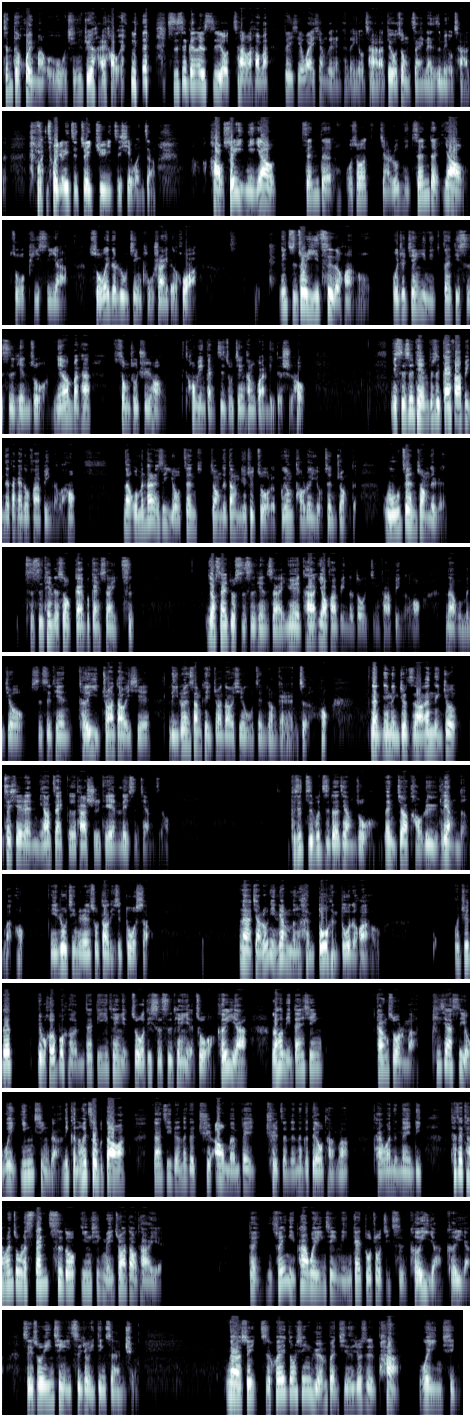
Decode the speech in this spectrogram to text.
真的会吗？我我其实觉得还好诶，十四跟二十四有差吗？好吧，对一些外向的人可能有差啦，对我这种宅男是没有差的。反正我就一直追剧，一直写文章。好，所以你要真的，我说，假如你真的要做 PCR，所谓的入境普筛的话。你只做一次的话，哦，我就建议你在第十四天做。你要把它送出去，哈，后面改自主健康管理的时候，你十四天就是该发病的大概都发病了嘛，哈。那我们当然是有症状的，当然就去做了，不用讨论有症状的。无症状的人，十四天的时候该不该筛一次？要筛就十四天筛，因为他要发病的都已经发病了哦。那我们就十四天可以抓到一些。理论上可以抓到一些无症状感染者，吼，那那那你就知道，那你就这些人你要再隔他十天，类似这样子，吼。可是值不值得这样做？那你就要考虑量能嘛，吼，你入境的人数到底是多少？那假如你量能很多很多的话，吼，我觉得有何不可？你在第一天也做，第十四天也做，可以啊。然后你担心，刚刚说了嘛。PCR 是有伪阴性的，你可能会测不到啊。大家记得那个去澳门被确诊的那个 Delta 吗？台湾的那一例，他在台湾做了三次都阴性，没抓到他耶。对，所以你怕伪阴性，你应该多做几次，可以呀，可以呀。谁说阴性一次就一定是安全？那所以指挥中心原本其实就是怕伪阴性，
